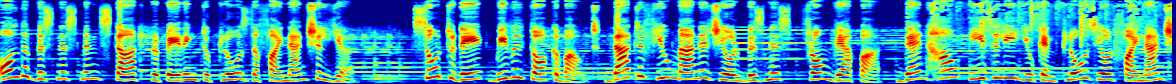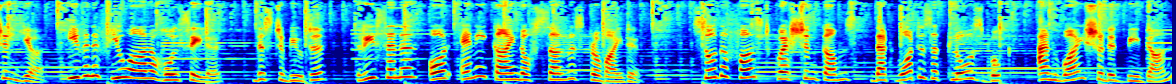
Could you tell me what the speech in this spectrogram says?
all the businessmen start preparing to close the financial year. So today we will talk about that if you manage your business from Vyapar, then how easily you can close your financial year. Even if you are a wholesaler, distributor, reseller or any kind of service provider. So the first question comes that what is a close book and why should it be done?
